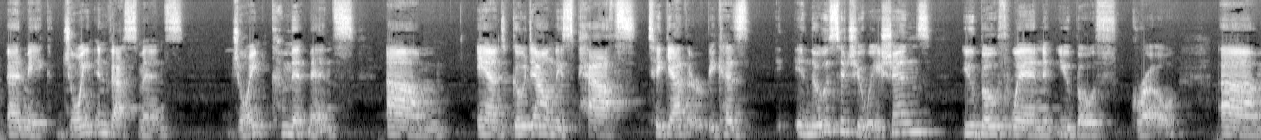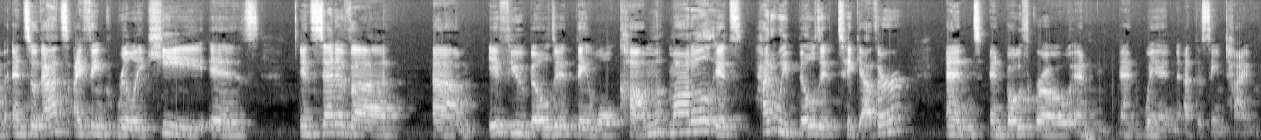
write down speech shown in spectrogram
and make joint investments, joint commitments, um, and go down these paths together because in those situations, you both win, you both grow. Um, and so that's, I think, really key is instead of a um, if you build it, they will come model, it's how do we build it together and and both grow and and win at the same time.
